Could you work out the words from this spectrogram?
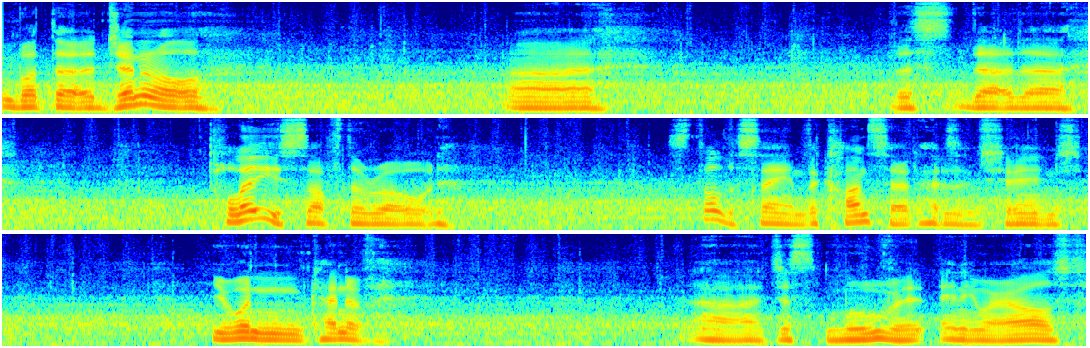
But the general uh, this the the place of the road still the same. The concept hasn't changed. You wouldn't kind of uh, just move it anywhere else.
